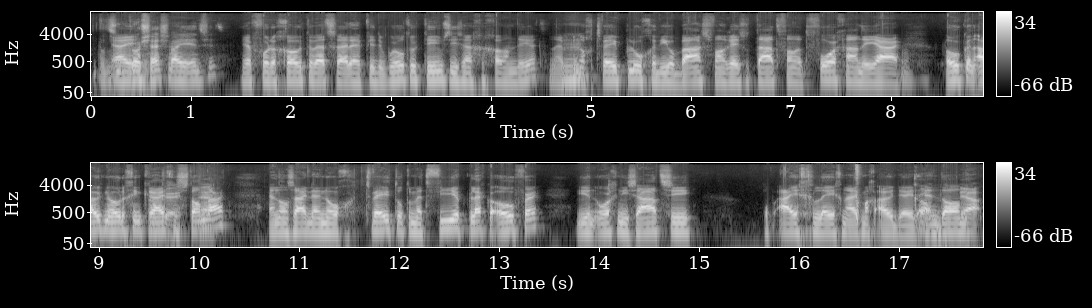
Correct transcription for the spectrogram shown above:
dat is Ja, een je- proces waar je in zit. Je hebt voor de grote wedstrijden heb je de World Tour teams, die zijn gegarandeerd. Dan heb Mhm. je nog twee ploegen die op basis van resultaten van het voorgaande jaar Mhm. ook een uitnodiging krijgen, Oké, standaard. En dan zijn er nog twee tot en met vier plekken over die een organisatie op eigen gelegenheid mag uitdelen. Kan. En dan, Ja.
